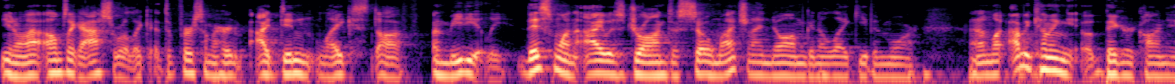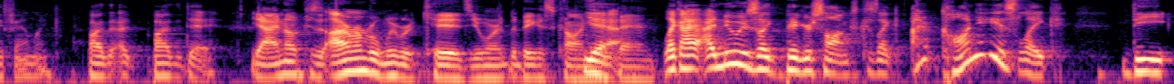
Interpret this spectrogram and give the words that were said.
you know albums like Astroworld. Like the first time I heard, it, I didn't like stuff immediately. This one I was drawn to so much, and I know I'm gonna like even more. And I'm like I'm becoming a bigger Kanye fan like by the by the day. Yeah, I know because I remember when we were kids, you weren't the biggest Kanye yeah. fan. Like I, I knew his like bigger songs because like I don't, Kanye is like the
